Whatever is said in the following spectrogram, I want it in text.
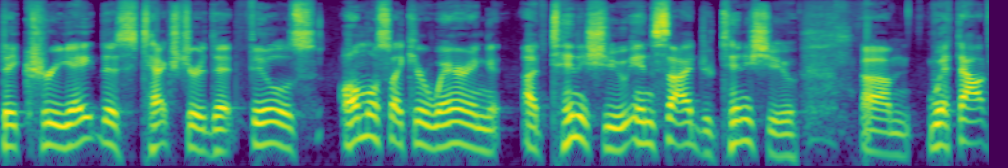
they create this texture that feels almost like you're wearing a tennis shoe inside your tennis shoe, um, without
